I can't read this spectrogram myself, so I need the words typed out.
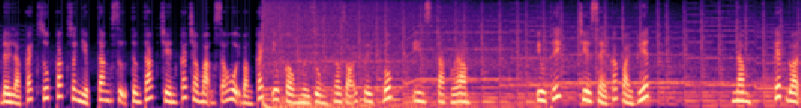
đây là cách giúp các doanh nghiệp tăng sự tương tác trên các trang mạng xã hội bằng cách yêu cầu người dùng theo dõi Facebook, Instagram, yêu thích, chia sẻ các bài viết, 5. Kết luận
